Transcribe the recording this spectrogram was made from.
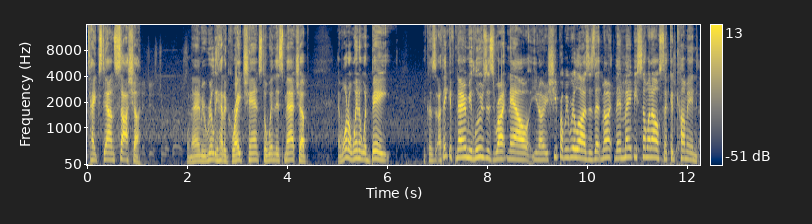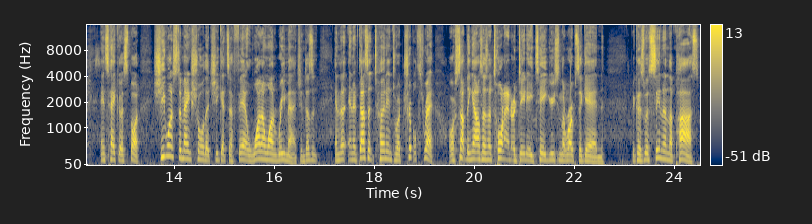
takes down Sasha. Well, Naomi really had a great chance to win this matchup. And what a win it would be because I think if Naomi loses right now, you know, she probably realizes that mo- there may be someone else that could come in and take her spot. She wants to make sure that she gets a fair one-on-one rematch and doesn't and, and it doesn't turn into a triple threat or something else as a tornado DDT using the ropes again. Because we've seen it in the past.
